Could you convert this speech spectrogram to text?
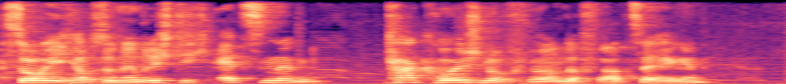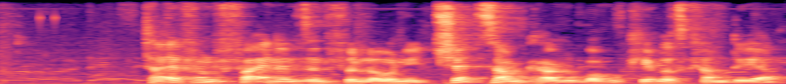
Sorry, ich habe so einen richtig ätzenden Kack-Heuschnupfen an der Fratze hängen. Teil von Finance and Filoni. Jetsam Cargo Bob. Okay, was kann der?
